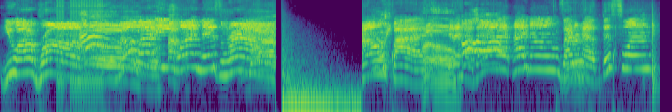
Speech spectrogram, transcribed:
You are wrong. Oh. Nobody won this round. Round five. Uh-oh. Did it have that item? Zyron Yeah. had this one.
